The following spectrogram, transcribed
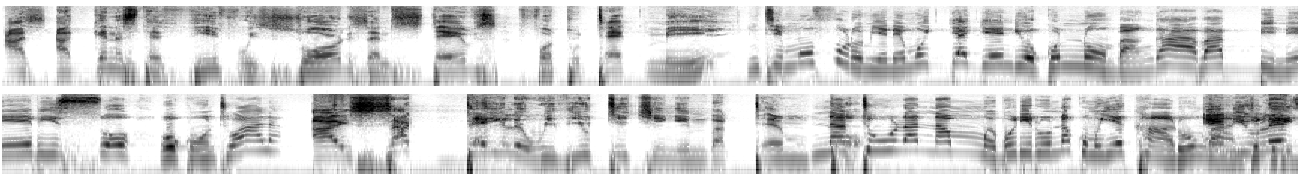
as against a thief with swords and staves for to take me? nti mufulumye ne mujja gye ndi okunnumba ng'ababbi n'ebiso okuntwala I sat daily with you teaching in the temple. natuula nammwe buli lunaku mu yeekaalu nga And you laid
